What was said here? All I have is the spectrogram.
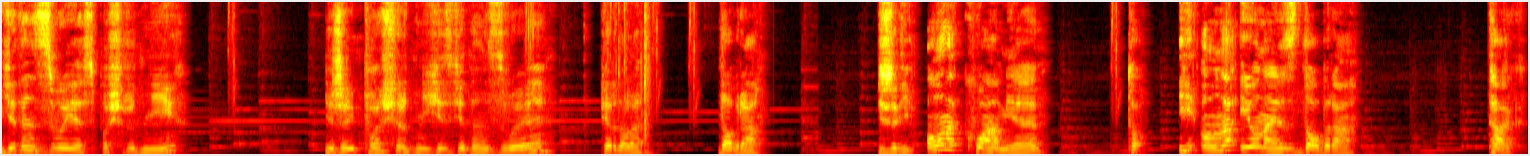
Jeden zły jest pośród nich. Jeżeli pośród nich jest jeden zły... Pierdolę. Dobra. Jeżeli ona kłamie, to i ona, i ona jest dobra. Tak.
